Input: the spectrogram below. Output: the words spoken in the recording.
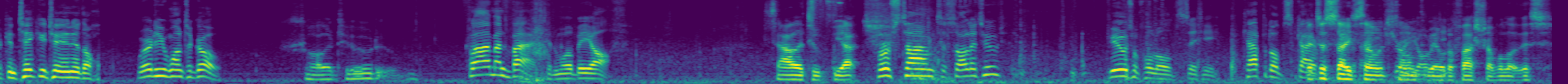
I can take you to any of the. Where do you want to go? Solitude. Climb and back, and we'll be off. Solitude, biatch. First time to Solitude? Beautiful old city, capital of Skyrim. It just saves so much time to be able to fast travel like this.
